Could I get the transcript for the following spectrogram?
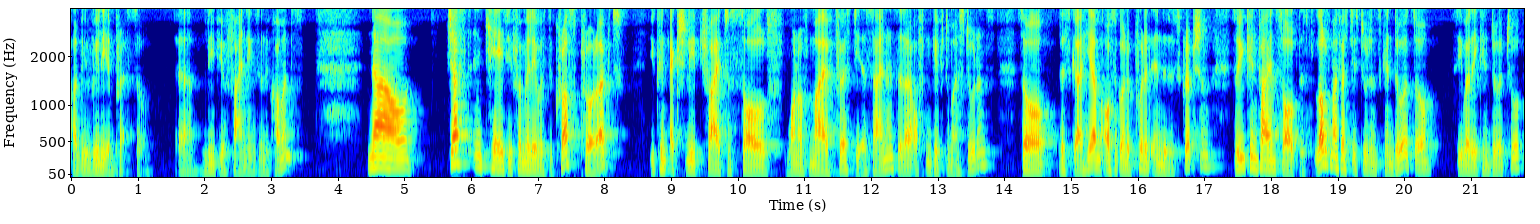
I'll be really impressed. So uh, leave your findings in the comments. Now, just in case you're familiar with the cross product, you can actually try to solve one of my first year assignments that I often give to my students. So this guy here, I'm also going to put it in the description. So you can try and solve this. A lot of my first year students can do it, so see whether you can do it too.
